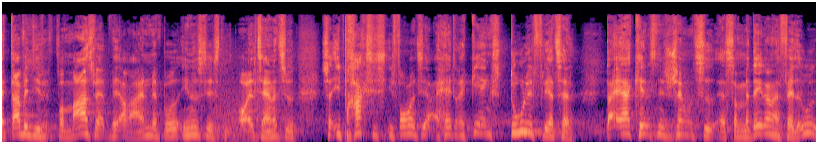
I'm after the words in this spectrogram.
at der vil de få meget svært ved at regne med både enhedslisten og alternativet. Så i praksis, i forhold til at have et regeringsdueligt flertal, der er erkendelsen i Socialdemokratiet, at som mandaterne er faldet ud,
